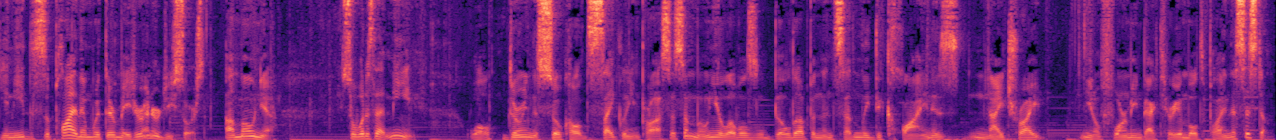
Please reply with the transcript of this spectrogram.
you need to supply them with their major energy source, ammonia. So, what does that mean? Well, during the so called cycling process, ammonia levels will build up and then suddenly decline as nitrite, you know, forming bacteria multiply in the system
